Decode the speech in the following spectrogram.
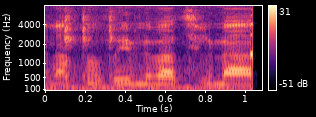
כעת. ואנחנו עוברים למצלמה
